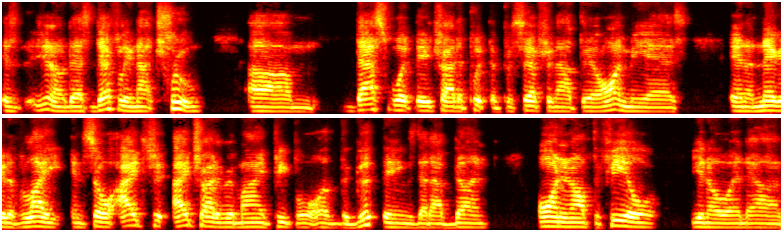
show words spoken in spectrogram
is, you know, that's definitely not true. Um, that's what they try to put the perception out there on me as in a negative light. And so I tr- I try to remind people of the good things that I've done on and off the field, you know, and uh,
